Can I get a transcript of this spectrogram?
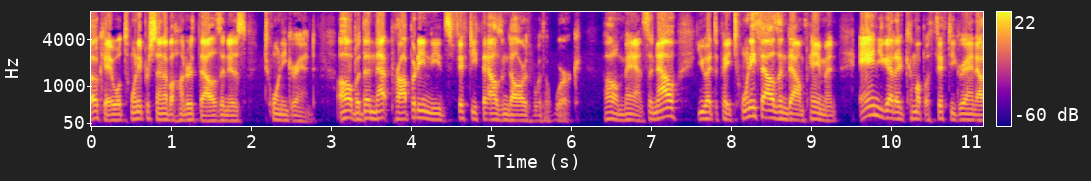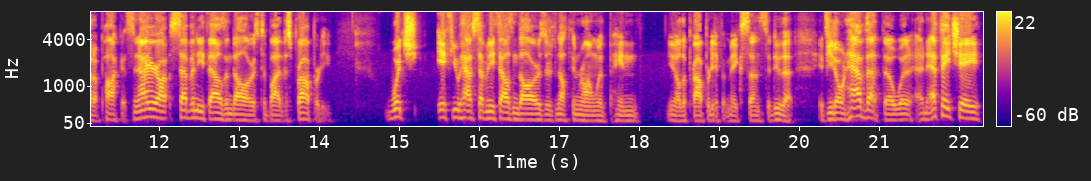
Okay, well 20% of 100,000 is 20 grand. Oh, but then that property needs $50,000 worth of work. Oh man. So now you had to pay 20,000 down payment and you got to come up with 50 grand out of pocket. So now you're out $70,000 to buy this property. Which if you have $70,000, there's nothing wrong with paying you know the property if it makes sense to do that. If you don't have that though, what an FHA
